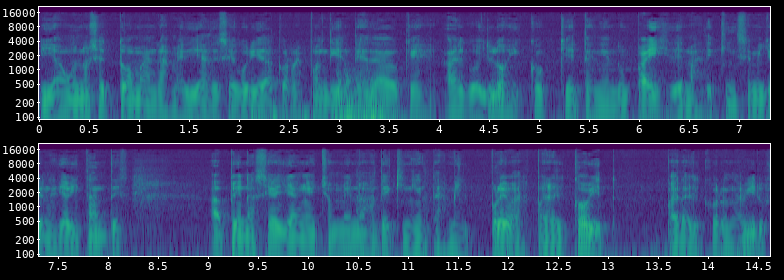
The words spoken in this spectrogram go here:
Y aún no se toman las medidas de seguridad correspondientes, dado que es algo ilógico que teniendo un país de más de 15 millones de habitantes, apenas se hayan hecho menos de 500.000 pruebas para el COVID, para el coronavirus.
